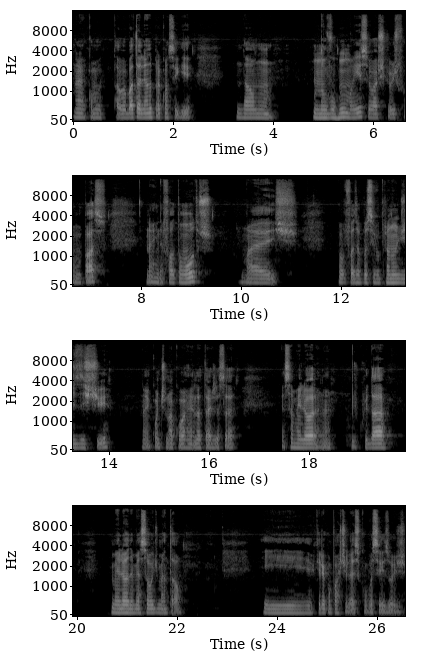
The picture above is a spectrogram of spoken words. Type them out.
né, como eu tava batalhando para conseguir dar um, um novo rumo a isso, eu acho que hoje foi um passo, né, ainda faltam outros, mas eu vou fazer o possível para não desistir né? Continuar correndo atrás dessa, essa melhora, né? De cuidar melhor da minha saúde mental. E eu queria compartilhar isso com vocês hoje.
